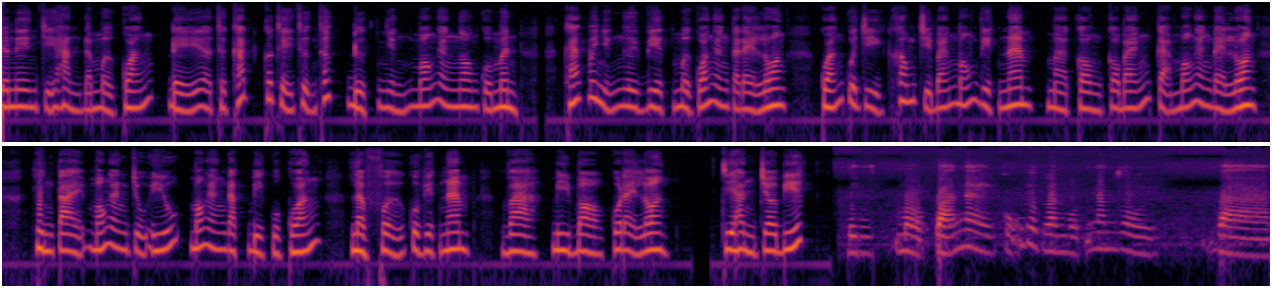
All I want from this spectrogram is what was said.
cho nên chị Hành đã mở quán để ờ, thực khách có thể thưởng thức được những món ăn ngon của mình. Khác với những người Việt mở quán ăn tại Đài Loan, quán của chị không chỉ bán món Việt Nam mà còn có bán cả món ăn Đài Loan. Hiện tại, món ăn chủ yếu, món ăn đặc biệt của quán là phở của Việt Nam và mì bò của Đài Loan. Chị Hành cho biết. Mình mở quán này cũng được gần một năm rồi và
